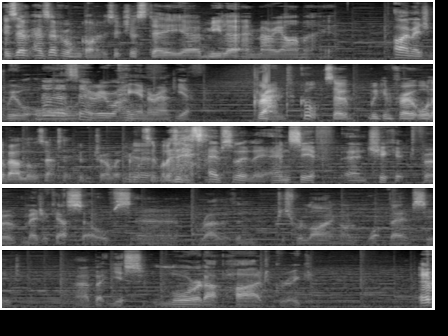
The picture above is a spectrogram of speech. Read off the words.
Is ev- has everyone gone, or is it just a uh, Mila and Mariama here? I imagined we were all No, that's everyone. hanging around here. Grand, cool. So we can throw all of our lores at it and try and work out Yeah. what symbol it is. Absolutely, and see if and check it for magic ourselves uh, rather than just relying on what they have said. Uh, but yes, lure it up hard, Greg. If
